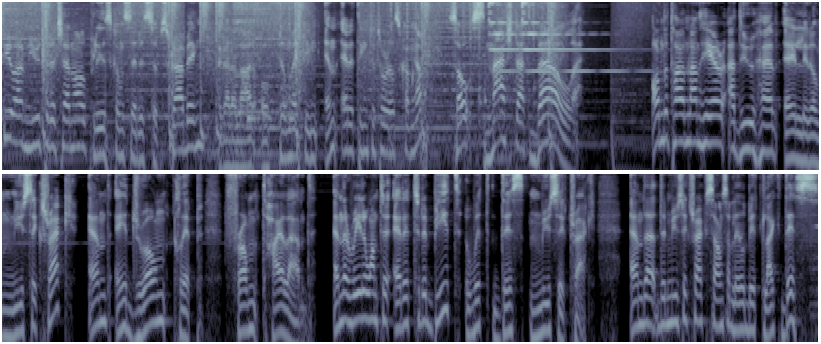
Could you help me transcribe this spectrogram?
If you are new to the channel, please consider subscribing. I got a lot of filmmaking and editing tutorials coming up, so smash that bell! On the timeline here, I do have a little music track and a drone clip from Thailand. And I really want to edit to the beat with this music track. And uh, the music track sounds a little bit like this.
